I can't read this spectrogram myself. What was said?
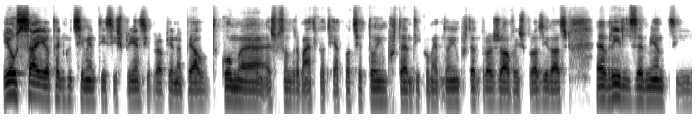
Eu sei, eu tenho conhecimento disso e experiência própria na pele de como a, a expressão dramática, o teatro pode ser tão importante e como é tão importante para os jovens, para os idosos, abrir-lhes a mente e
